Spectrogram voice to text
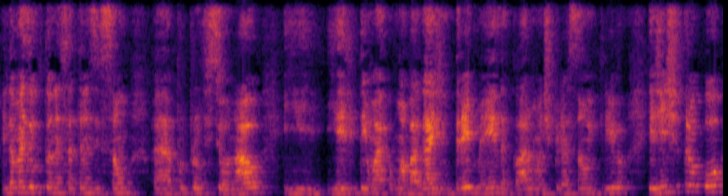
ainda mais eu que estou nessa transição é, para o profissional e, e ele tem uma, uma bagagem tremenda, claro, uma inspiração incrível. E a gente trocou,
